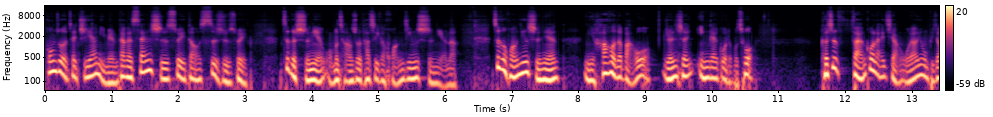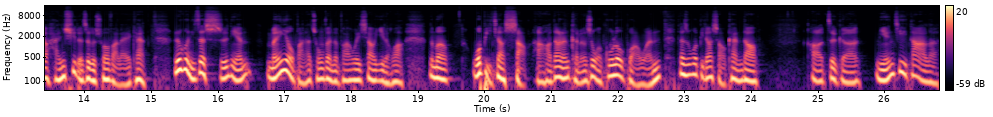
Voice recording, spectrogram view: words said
工作在职业里面，大概三十岁到四十岁。这个十年，我们常说它是一个黄金十年呢。这个黄金十年，你好好的把握，人生应该过得不错。可是反过来讲，我要用比较含蓄的这个说法来看，如果你这十年没有把它充分的发挥效益的话，那么我比较少了哈。当然可能是我孤陋寡闻，但是我比较少看到，好这个年纪大了，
